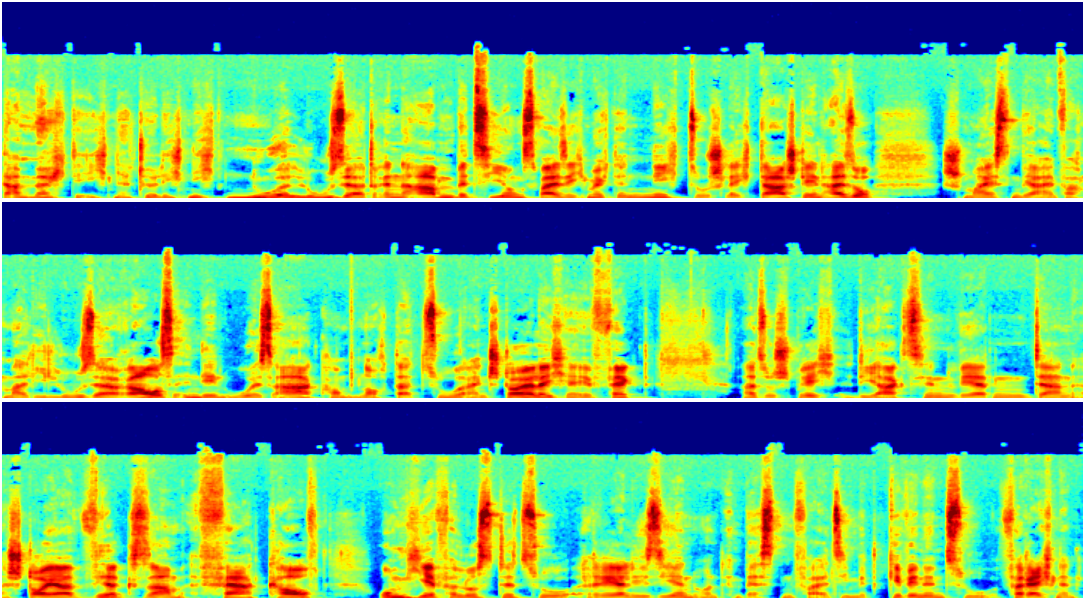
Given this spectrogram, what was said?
Da möchte ich natürlich nicht nur Loser drin haben, beziehungsweise ich möchte nicht so schlecht dastehen. Also schmeißen wir einfach mal die Loser raus. In den USA kommt noch dazu ein steuerlicher Effekt. Also sprich, die Aktien werden dann steuerwirksam verkauft um hier Verluste zu realisieren und im besten Fall sie mit Gewinnen zu verrechnen.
